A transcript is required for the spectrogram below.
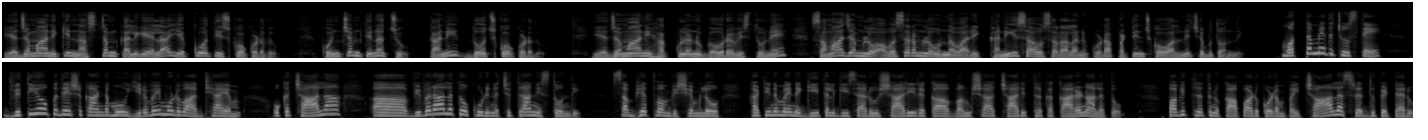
యజమానికి నష్టం కలిగేలా ఎక్కువ తీసుకోకూడదు. కొంచెం తినొచ్చు కాని దోచుకోకూడదు. యజమాని హక్కులను గౌరవిస్తూనే సమాజంలో అవసరంలో ఉన్నవారి కనీస అవసరాలను కూడా పట్టించుకోవాలని చెబుతోంది. మొత్తం మీద చూస్తే ద్వితీయోపదేశకాండము ఇరవై మూడవ అధ్యాయం ఒక చాలా వివరాలతో కూడిన చిత్రాన్నిస్తోంది. సభ్యత్వం విషయంలో కఠినమైన గీతలు గీశారు శారీరక వంశ చారిత్రక కారణాలతో. పవిత్రతను కాపాడుకోవడంపై చాలా శ్రద్ధ పెట్టారు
